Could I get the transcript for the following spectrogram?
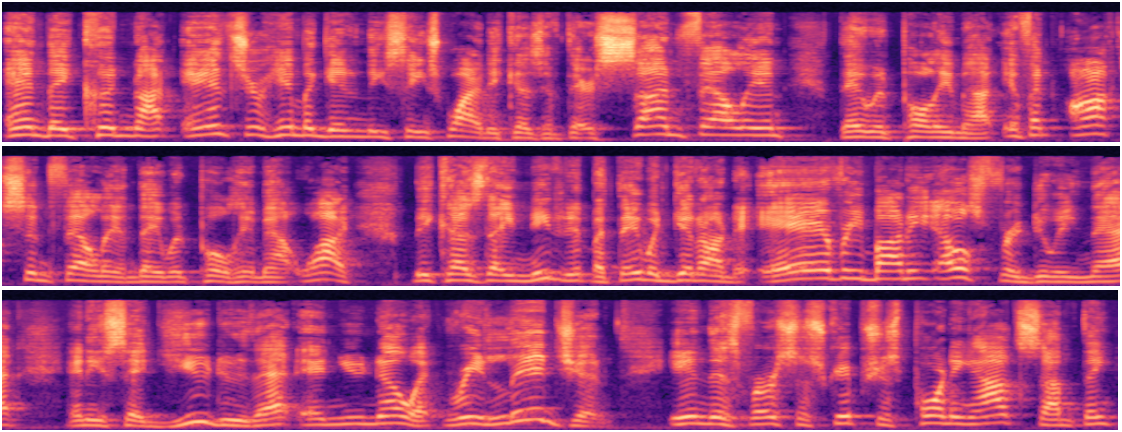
And they could not answer him again in these things. Why? Because if their son fell in, they would pull him out. If an oxen fell in, they would pull him out. Why? Because they needed it, but they would get on to everybody else for doing that. And he said, you do that and you know it. Religion in this verse of scripture is pointing out something.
